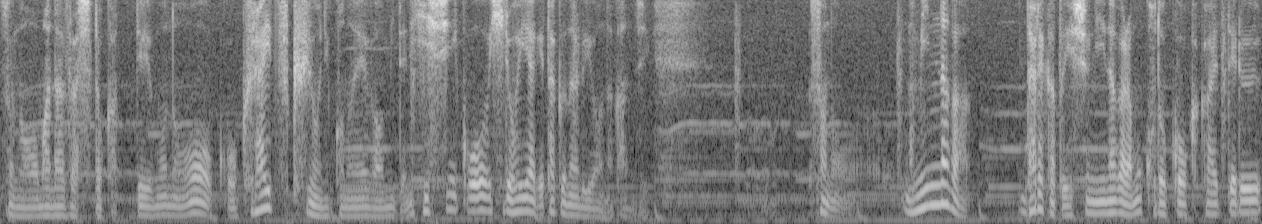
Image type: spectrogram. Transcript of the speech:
その眼差しとかっていうものをこう食らいつくようにこの映画を見てね必死にこう拾い上げたくなるような感じ。そのみんなが誰かと一緒にいながらも孤独を抱えてる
